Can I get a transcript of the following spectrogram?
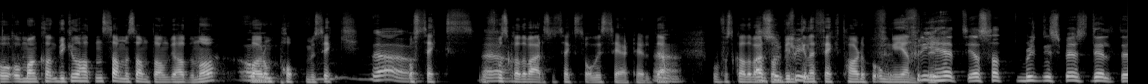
Og, og man kan, vi kunne hatt den samme samtalen vi hadde nå, bare om popmusikk Ja. og sex. Hvorfor skal det være så seksualisert hele tida? Ja. Hvorfor skal det være Altså, sånn? Hvilken effekt har det på unge jenter? Frihet. Jeg satt, Britney Spears delte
